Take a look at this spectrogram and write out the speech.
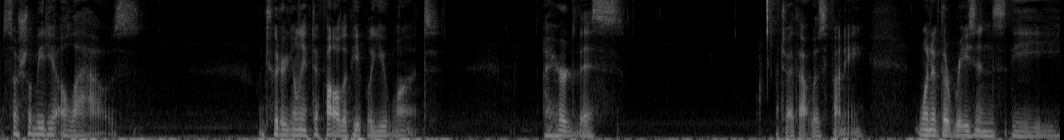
social media allows. On Twitter, you only have to follow the people you want. I heard this, which I thought was funny. One of the reasons the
